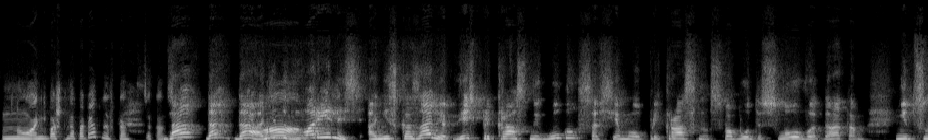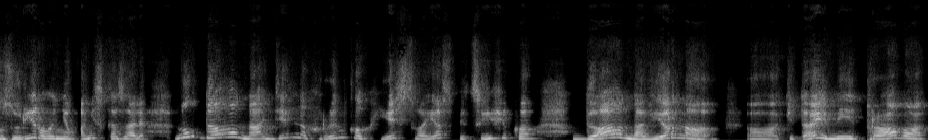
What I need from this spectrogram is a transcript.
Ну, они пошли на попятную в конце концов? Да, да, да, они а. договорились. Они сказали, весь прекрасный Google со всем его прекрасным свободой слова, да, там, нецензурированием, они сказали, ну да, на отдельных рынках есть своя специфика. Да, наверное, а, Китай имеет право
